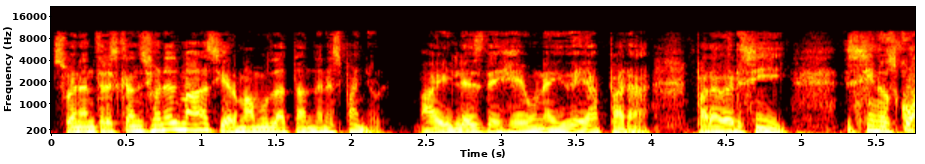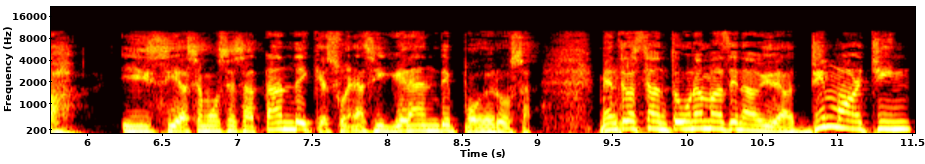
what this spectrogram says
suenan tres canciones más y armamos la tanda en español. Ahí les dejé una idea para, para ver si, si nos cuaja. Y si hacemos esa tanda y que suena así grande, poderosa. Mientras tanto, una más de Navidad. Dean Martin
